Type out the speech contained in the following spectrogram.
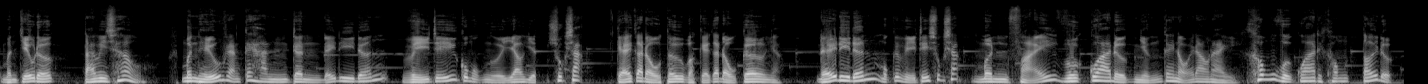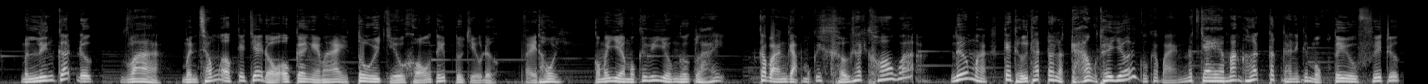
mình chịu được. Tại vì sao? Mình hiểu rằng cái hành trình để đi đến vị trí của một người giao dịch xuất sắc, kể cả đầu tư và kể cả đầu cơ nha, để đi đến một cái vị trí xuất sắc, mình phải vượt qua được những cái nỗi đau này. Không vượt qua thì không tới được. Mình liên kết được và mình sống ở cái chế độ ok ngày mai, tôi chịu khổ tiếp, tôi chịu được. Vậy thôi. Còn bây giờ một cái ví dụ ngược lại. Các bạn gặp một cái thử thách khó quá nếu mà cái thử thách đó là cả một thế giới của các bạn, nó che mắt hết tất cả những cái mục tiêu phía trước,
